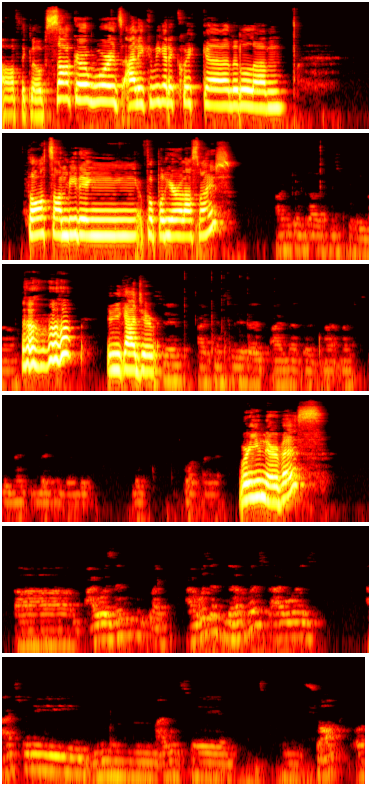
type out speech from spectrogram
of the Globe Soccer Awards. Ali, can we get a quick uh, little um, thoughts on meeting Football Hero last night? I can tell he's pretty. If you can, do I can say that I met a Ma- Manchester United legend and the the squad player. were you nervous? Um, I wasn't like I wasn't nervous. I was actually, mm, I would say, mm, shocked or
